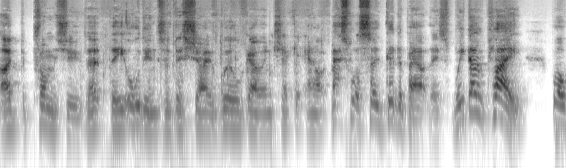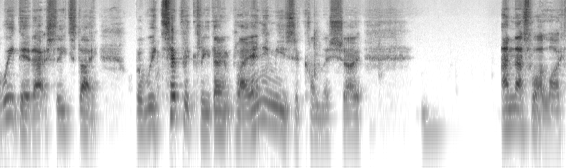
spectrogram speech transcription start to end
i promise you that the audience of this show will go and check it out that's what's so good about this we don't play well we did actually today but we typically don't play any music on this show and that's what i like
